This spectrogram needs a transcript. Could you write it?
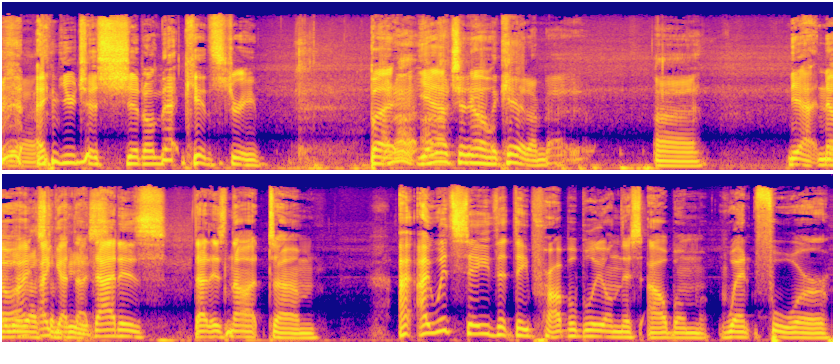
yeah. and you just shit on that kid's dream? But I'm not, yeah, I'm not shitting no. on the kid. I'm. Uh, yeah, no, I, I get peace. that. That is that is not. Um, I, I would say that they probably on this album went for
